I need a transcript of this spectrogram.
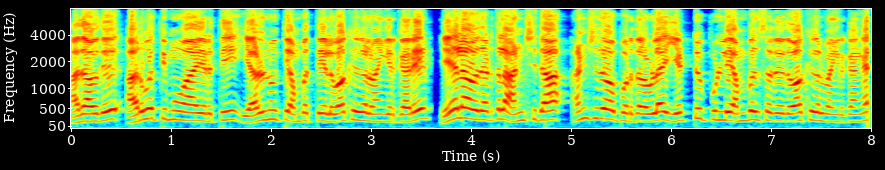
அதாவது அறுபத்தி மூவாயிரத்தி எழுநூத்தி ஐம்பத்தி ஏழு வாக்குகள் வாங்கியிருக்காரு. ஏழாவது இடத்துல அன்ஷிதா. அன்ஷிதாவை பொறுத்தளவுல எட்டு புள்ளி ஐம்பது சதவீத வாக்குகள் வாங்கியிருக்காங்க.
